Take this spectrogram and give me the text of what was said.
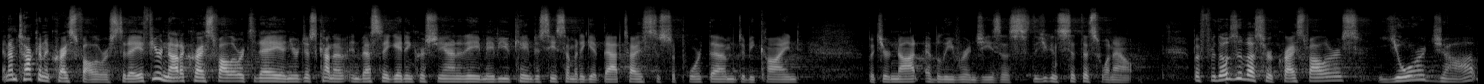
And I'm talking to Christ followers today. If you're not a Christ follower today and you're just kind of investigating Christianity, maybe you came to see somebody get baptized to support them, to be kind, but you're not a believer in Jesus, you can sit this one out. But for those of us who are Christ followers, your job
